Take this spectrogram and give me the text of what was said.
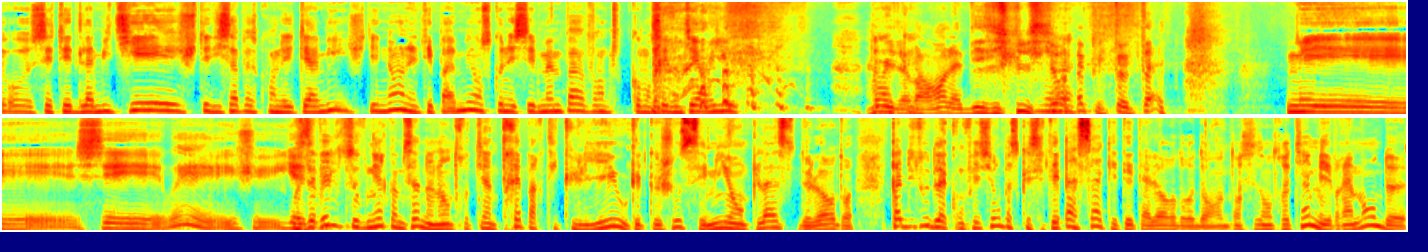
oh, c'était de l'amitié. Je t'ai dit ça parce qu'on était amis. Je dis non, on n'était pas amis. On se connaissait même pas avant de commencer l'interview. Oui, là, vraiment la désillusion Ouais. la plus totale. Mais c'est ouais. je- il a- Vous avez le souvenir comme ça d'un entretien très particulier où quelque chose s'est mis en place de l'ordre, pas du tout de la confession, parce que c'était pas ça qui était à l'ordre dans, dans ces entretiens, mais vraiment de,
